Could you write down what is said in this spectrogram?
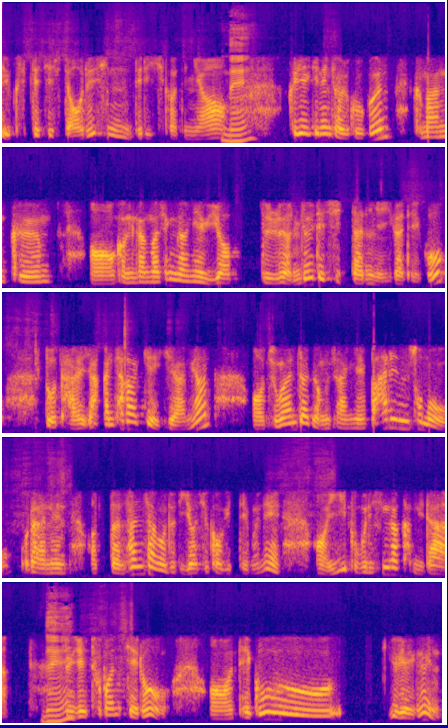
60대, 70대 어르신들이시거든요. 네. 그 얘기는 결국은 그만큼 어, 건강과 생명의 위협 들로 연결될 수 있다는 얘기가 되고 또 다 약간 차갑게 얘기하면 어, 중환자 병상의 빠른 소모라는 어떤 현상으로도 이어질 거기 때문에 어, 이 부분이 심각합니다. 네. 이제 두 번째로 어, 대구 유행은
